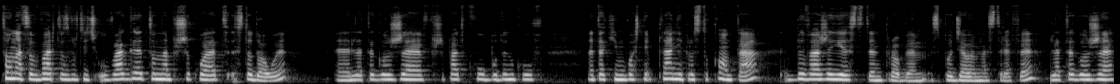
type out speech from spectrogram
To, na co warto zwrócić uwagę, to na przykład stodoły, dlatego że w przypadku budynków na takim właśnie planie prostokąta bywa, że jest ten problem z podziałem na strefy, dlatego że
